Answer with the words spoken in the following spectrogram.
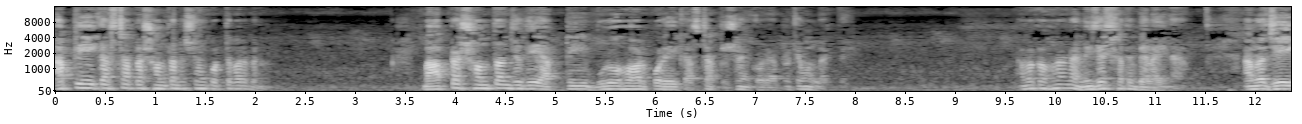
আপনি এই কাজটা আপনার সন্তানের সঙ্গে করতে পারবেন। বা আপনার সন্তান যদি আপনি বুড়ো হওয়ার পরে এই কাজটা আপনার সঙ্গে করে, আপনার কেমন লাগবে? আমরা কখনো না নিজের সাথে বেলাই না। আমরা যেই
